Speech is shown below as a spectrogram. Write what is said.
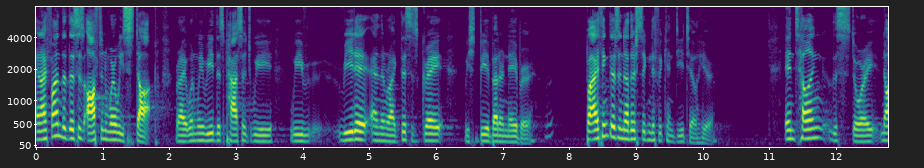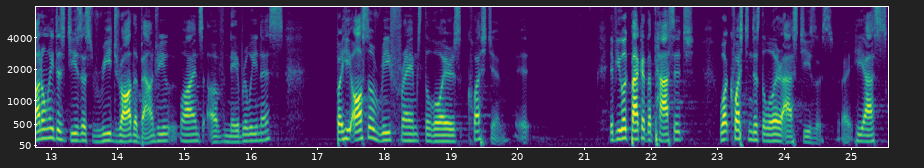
And I find that this is often where we stop, right? When we read this passage, we, we read it and then we're like, this is great, we should be a better neighbor. But I think there's another significant detail here. In telling this story, not only does Jesus redraw the boundary lines of neighborliness, but he also reframes the lawyer's question. It, if you look back at the passage, what question does the lawyer ask Jesus? Right? He asks,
